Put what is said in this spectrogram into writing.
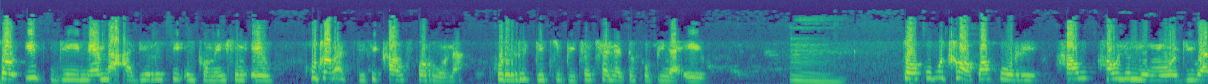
So if the member a dirise information eo go tlo ba difficult for rona gore re distribute tšhelete for pina eo. So go botlhokwa gore ha o le mongodi wa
